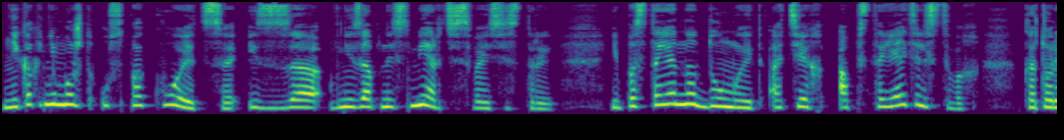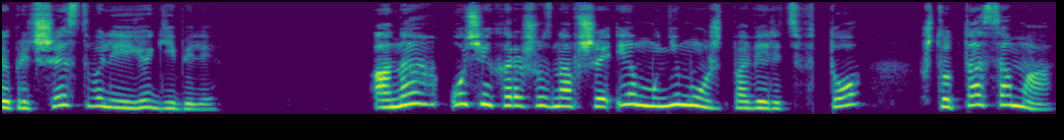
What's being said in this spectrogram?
никак не может успокоиться из-за внезапной смерти своей сестры и постоянно думает о тех обстоятельствах, которые предшествовали ее гибели. Она, очень хорошо знавшая Эмму, не может поверить в то, что та сама,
